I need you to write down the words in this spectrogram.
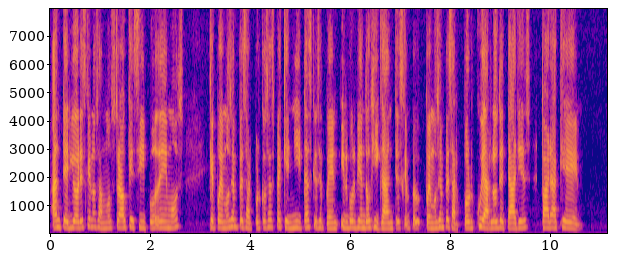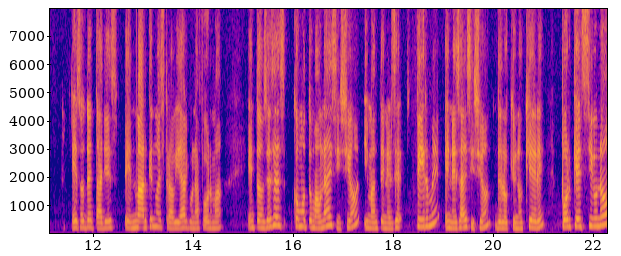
anteriores que nos han mostrado que sí podemos, que podemos empezar por cosas pequeñitas que se pueden ir volviendo gigantes, que podemos empezar por cuidar los detalles para que esos detalles enmarquen nuestra vida de alguna forma. Entonces es como tomar una decisión y mantenerse firme en esa decisión de lo que uno quiere, porque si uno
